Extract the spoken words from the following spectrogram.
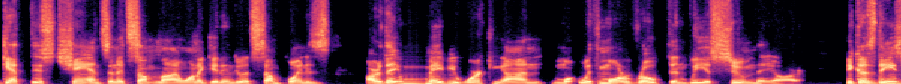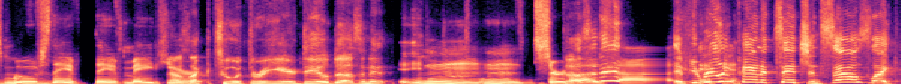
get this chance and it's something i want to get into at some point is are they maybe working on with more rope than we assume they are because these moves they've they've made here Sounds like a two or three year deal, doesn't it? Mm, mm, sure Doesn't does. it? Uh, If you're really paying attention, sounds like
